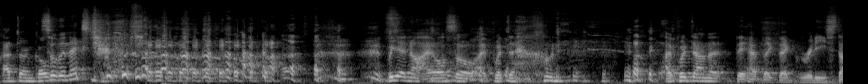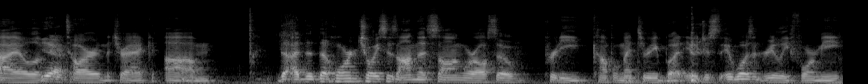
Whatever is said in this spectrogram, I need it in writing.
Hot darn coke. so the next track. but yeah, no. I also I put down I put down that they have like that gritty style of Yeah. guitar in the track. Um, the, the the horn choices on this song were also pretty complimentary, but it was just it wasn't really for me.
